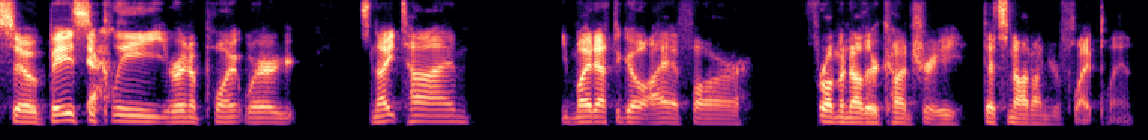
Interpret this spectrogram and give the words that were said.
So basically, yeah. you're in a point where it's nighttime. You might have to go IFR from another country that's not on your flight plan.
